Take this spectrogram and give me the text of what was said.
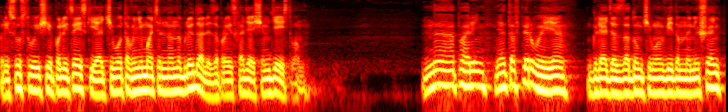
Присутствующие полицейские от чего-то внимательно наблюдали за происходящим действом. «Да, парень, это впервые», – глядя с задумчивым видом на мишень,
